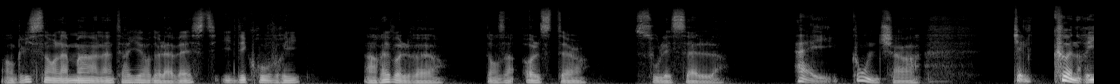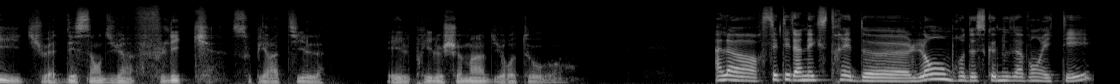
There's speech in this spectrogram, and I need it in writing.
En glissant la main à l'intérieur de la veste, il découvrit un revolver dans un holster sous l'aisselle. Hey, Concha, quelle connerie Tu as descendu un flic, soupira-t-il, et il prit le chemin du retour. Alors, c'était un extrait de L'ombre de ce que nous avons été,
